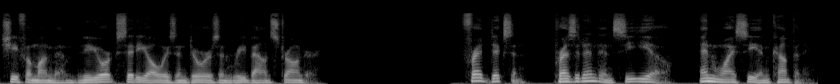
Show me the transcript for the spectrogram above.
chief among them, New York City always endures and rebounds stronger. Fred Dixon President and CEO, NYC and Company.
